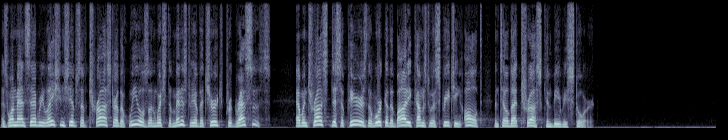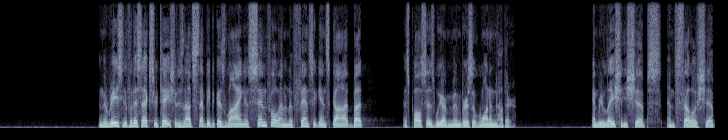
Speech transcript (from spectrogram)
As one man said, relationships of trust are the wheels on which the ministry of the church progresses. And when trust disappears, the work of the body comes to a screeching halt until that trust can be restored. And the reason for this exhortation is not simply because lying is sinful and an offense against God, but as Paul says, we are members of one another. And relationships and fellowship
